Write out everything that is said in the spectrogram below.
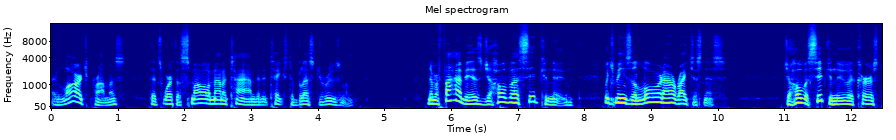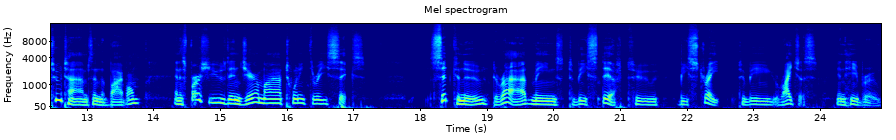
a large promise that's worth a small amount of time that it takes to bless Jerusalem. Number five is Jehovah Sidkenu, which means the Lord our righteousness. Jehovah Sidkenu occurs two times in the Bible and is first used in Jeremiah 23 6. Sidkenu, derived, means to be stiff, to be straight, to be righteous in Hebrew.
